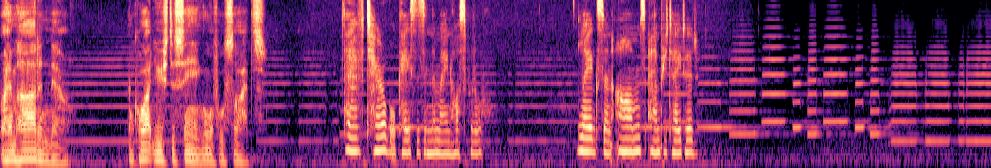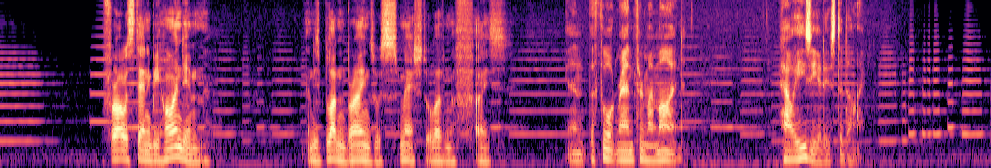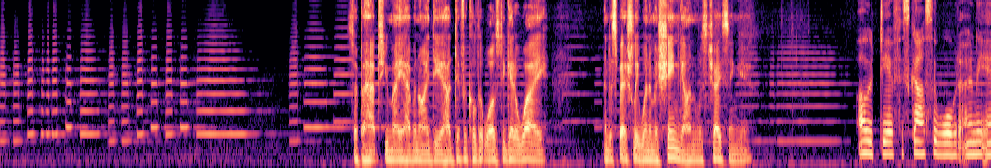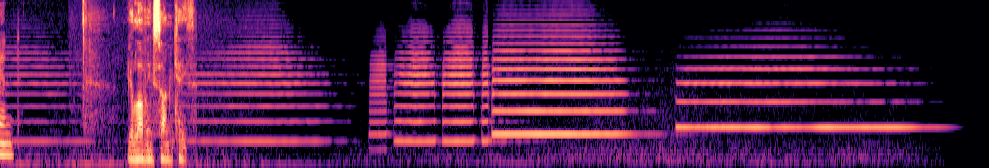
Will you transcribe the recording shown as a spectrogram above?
I am hardened now and quite used to seeing awful sights. They have terrible cases in the main hospital. Legs and arms amputated. For I was standing behind him and his blood and brains were smashed all over my face. And the thought ran through my mind how easy it is to die. So perhaps you may have an idea how difficult it was to get away, and especially when a machine gun was chasing you. Oh dear, if this ghastly war would only end. Your loving son, Keith.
